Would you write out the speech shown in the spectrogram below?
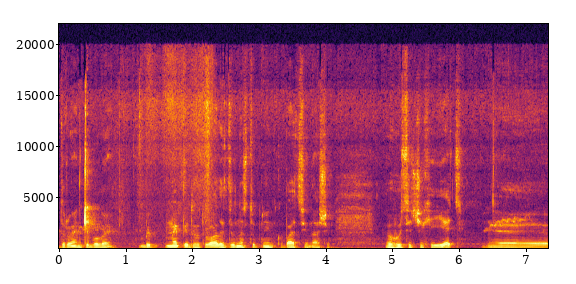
Здоровенькі були. Ми- підготувалися до наступної інкубації наших гусячих яєць. Е,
